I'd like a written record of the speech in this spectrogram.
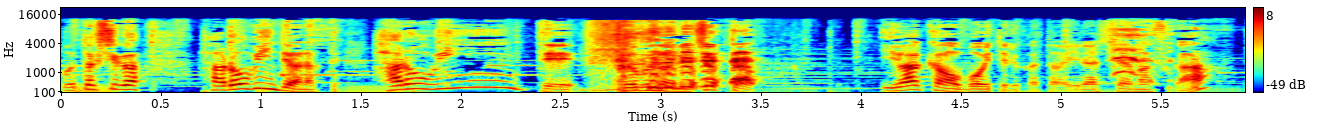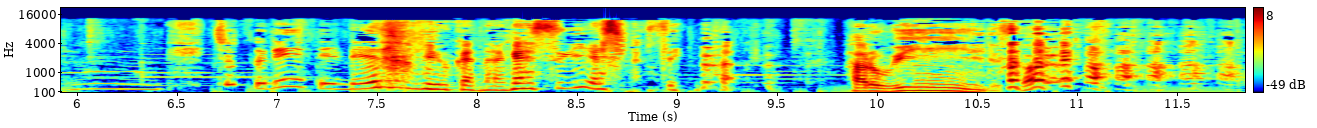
私がハロウィンではなくてハロウィーンって呼ぶのにちょっと違和感を覚えている方はいらっしゃいますか？ちょっと0.07秒か長すぎやしませんか？ハロウィーンですか？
